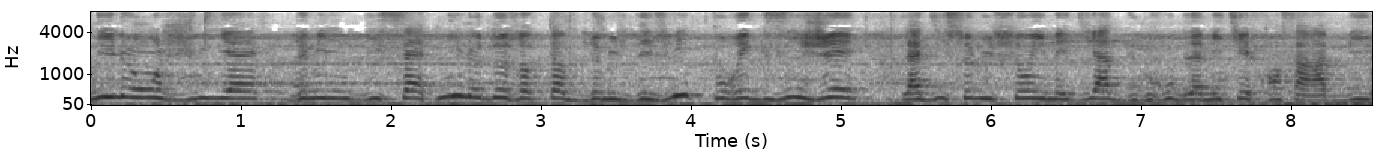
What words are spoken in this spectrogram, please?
ni le 11 juillet 2017, ni le 2 octobre 2018, pour exiger la dissolution immédiate du groupe d'amitié France-Arabie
